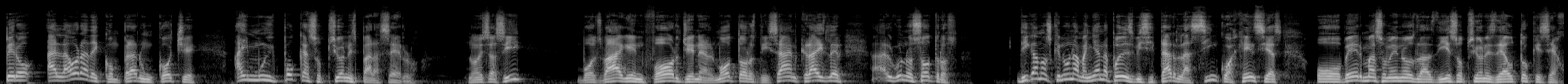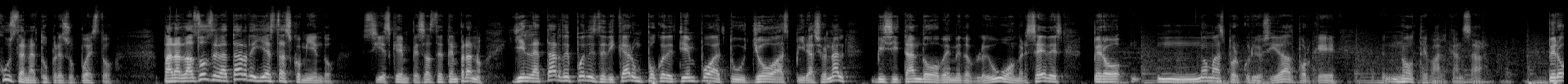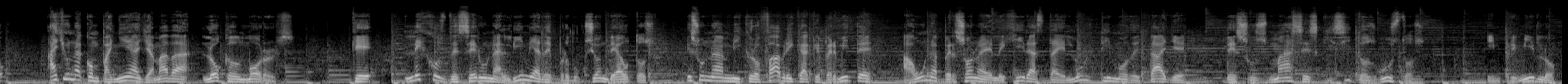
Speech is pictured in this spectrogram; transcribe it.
Pero a la hora de comprar un coche, hay muy pocas opciones para hacerlo. ¿No es así? Volkswagen, Ford, General Motors, Nissan, Chrysler, algunos otros. Digamos que en una mañana puedes visitar las cinco agencias o ver más o menos las 10 opciones de auto que se ajustan a tu presupuesto. Para las 2 de la tarde ya estás comiendo, si es que empezaste temprano, y en la tarde puedes dedicar un poco de tiempo a tu yo aspiracional, visitando BMW o Mercedes, pero no más por curiosidad, porque no te va a alcanzar. Pero hay una compañía llamada Local Motors, que, lejos de ser una línea de producción de autos, es una microfábrica que permite a una persona elegir hasta el último detalle de sus más exquisitos gustos, imprimirlo,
